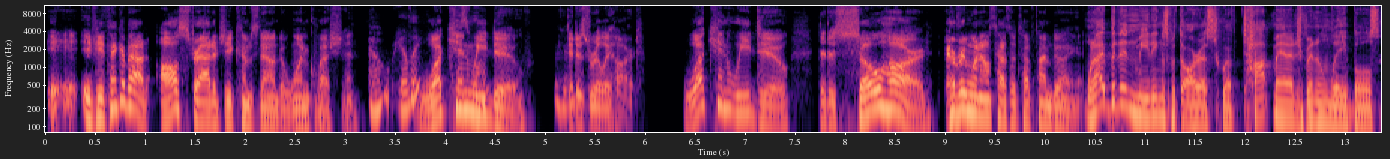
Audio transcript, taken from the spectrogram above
If you think about all strategy comes down to one question. Oh, really? What can we do mm-hmm. that is really hard? What can we do that is so hard, everyone else has a tough time doing it? When I've been in meetings with artists who have top management and labels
